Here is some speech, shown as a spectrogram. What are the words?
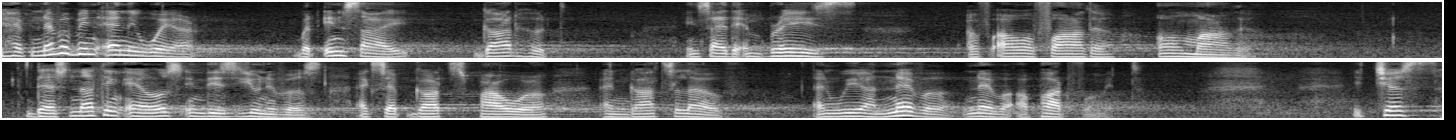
have never been anywhere but inside Godhood, inside the embrace of our Father or Mother. There's nothing else in this universe except God's power and God's love, and we are never, never apart from it. It just,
